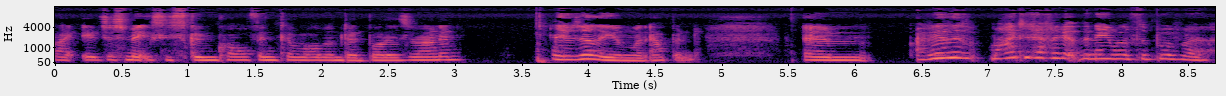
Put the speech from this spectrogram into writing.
like, it just makes his skin crawl think of all them dead bodies around him. And he was only young when it happened. Um, I really, why did I forget the name of the brother?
